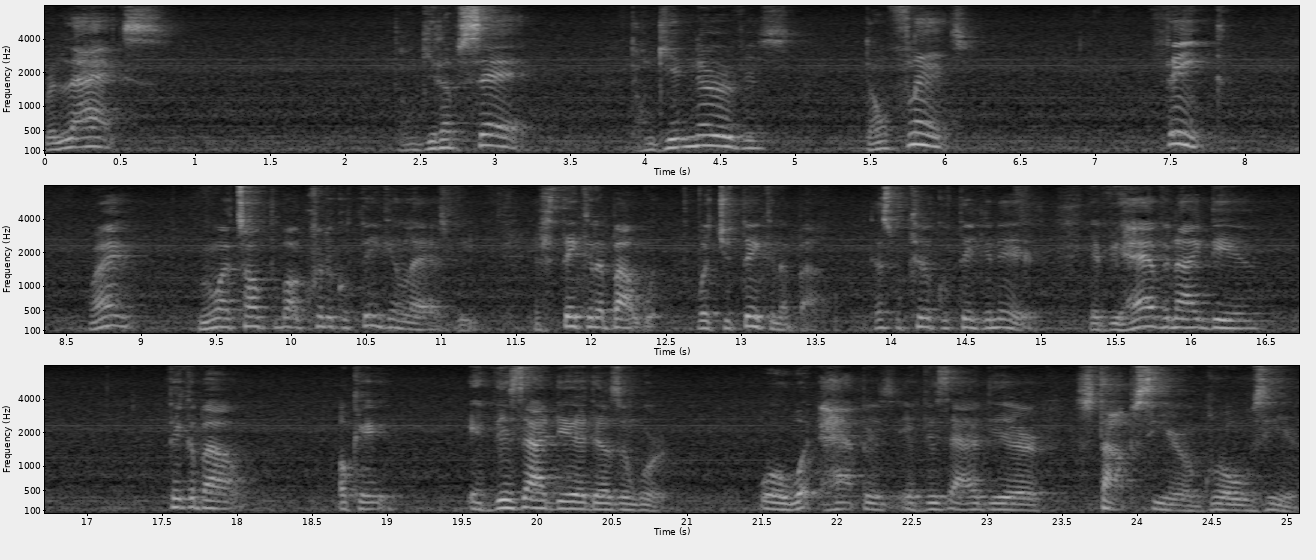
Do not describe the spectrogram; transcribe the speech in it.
Relax. Don't get upset. Don't get nervous. Don't flinch. Think. Right? When I talked about critical thinking last week, it's thinking about what, what you're thinking about. That's what critical thinking is. If you have an idea, think about, okay, if this idea doesn't work, or what happens if this idea stops here or grows here.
